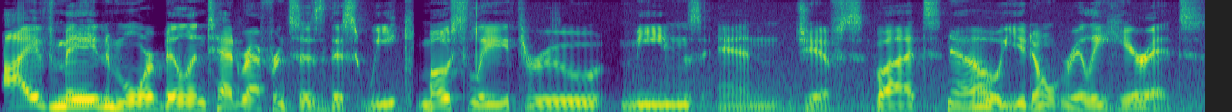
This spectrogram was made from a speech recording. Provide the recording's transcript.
I've made more Bill and Ted references this week, mostly through memes and GIFs, but no, you don't really hear it.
